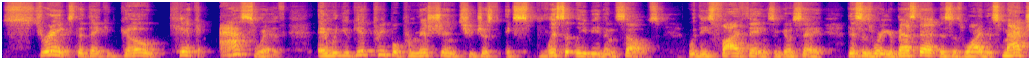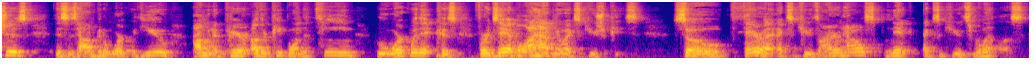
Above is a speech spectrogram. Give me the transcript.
strengths that they could go kick ass with. And when you give people permission to just explicitly be themselves with these five things and go say, this is where you're best at, this is why this matches, this is how I'm going to work with you. I'm going to pair other people on the team who work with it. Because, for example, I have no execution piece. So Thera executes Iron House, Nick executes Relentless.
